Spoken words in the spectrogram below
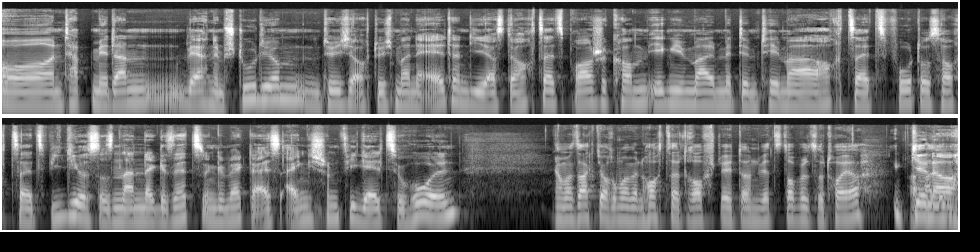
und habe mir dann während dem Studium, natürlich auch durch meine Eltern, die aus der Hochzeitsbranche kommen, irgendwie mal mit dem Thema Hochzeitsfotos, Hochzeitsvideos auseinandergesetzt und gemerkt, da ist eigentlich schon viel Geld zu holen. Ja, man sagt ja auch immer, wenn Hochzeit draufsteht, dann wird es doppelt so teuer. Genau.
